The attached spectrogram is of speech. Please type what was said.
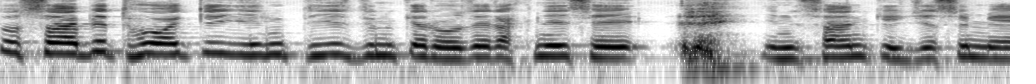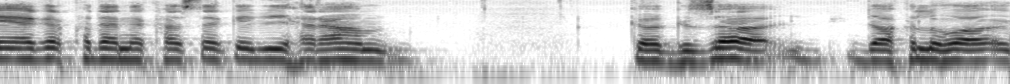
तो साबित हुआ कि इन तीस दिन के रोज़े रखने से इंसान के जिसम में अगर खुदा न खास्ता के भी हराम का गज़ा दाखिल हुआ,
